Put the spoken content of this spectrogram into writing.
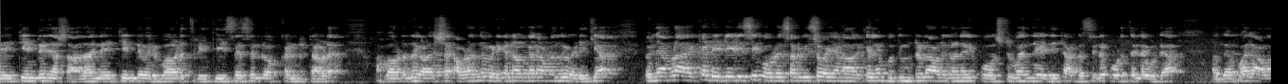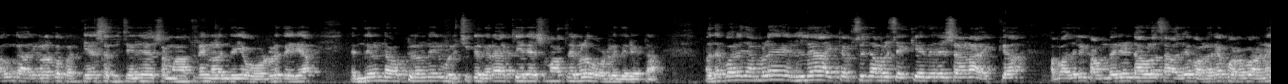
നെറ്റി ഉണ്ട് ഞാൻ സാധാ നെറ്റി ഉണ്ട് ഒരുപാട് ത്രീ പീസസ് ഉണ്ട് ഒക്കെ ഉണ്ട് അവിടെ. അപ്പോൾ അവിടെ നിന്ന് കളക്ഷൻ അവിടെ നിന്ന് മേടിക്കേണ്ട ആൾക്കാർ അവിടെ നിന്ന് മേടിക്കുക. പിന്നെ നമ്മൾ അയക്ക D T D C courier service വഴിയാണ് ആർക്കെങ്കിലും ബുദ്ധിമുട്ടുള്ള ആളുകളുണ്ടെങ്കിൽ പോസ്റ്റ് വന്ന് എഴുതിയിട്ട് അഡ്രസ്സിൽ കൂടെ തന്നെ വിടുക. അതേപോലെ അളവും കാര്യങ്ങളൊക്കെ പ്രത്യേകം ശ്രദ്ധിച്ചതിന് ശേഷം മാത്രമേ നിങ്ങൾ എന്ത് ചെയ്യുക ഓർഡർ തരിക. എന്തെങ്കിലും ഡൗട്ടുകളുണ്ടെങ്കിൽ വിളിച്ച് ക്ലിയർ ശേഷം മാത്രമേ നിങ്ങൾ ഓർഡർ തരിക കേട്ടോ. അതേപോലെ നമ്മൾ എല്ലാ ഐറ്റംസും നമ്മൾ ചെക്ക് ചെയ്തതിന് ശേഷമാണ് അയക്കുക. അപ്പോൾ അതിൽ കംപ്ലൈന്റ് ഉണ്ടാവാനുള്ള സാധ്യത വളരെ കുറവാണ്.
